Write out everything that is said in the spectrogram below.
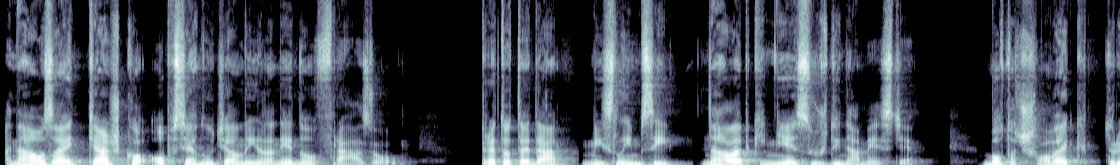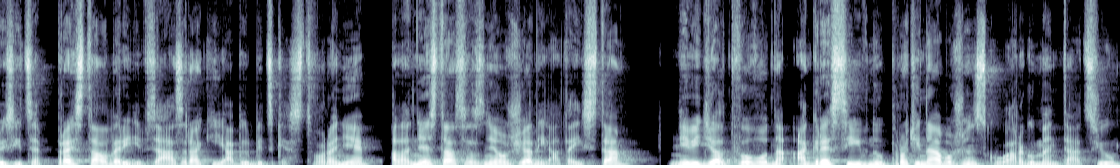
a naozaj ťažko obsiahnutelný len jednou frázou. Preto teda, myslím si, nálepky nie sú vždy na mieste. Bol to človek, ktorý síce prestal veriť v zázraky a biblické stvorenie, ale nestal sa z neho žiadny ateista, nevidel dôvod na agresívnu protináboženskú argumentáciu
